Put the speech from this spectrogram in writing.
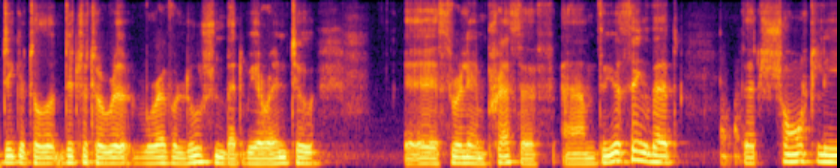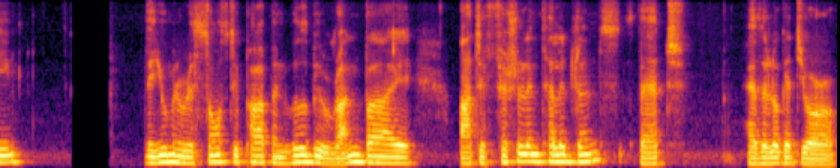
digital digital re revolution that we are into is really impressive. Um, do you think that that shortly the human resource department will be run by artificial intelligence that has a look at your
